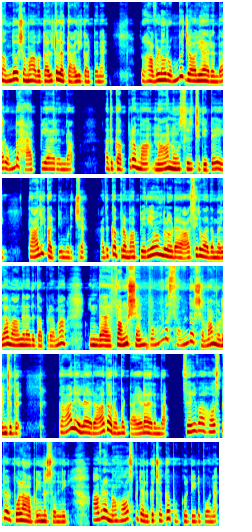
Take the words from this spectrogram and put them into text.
சந்தோஷமாக அவள் கழுத்தில் தாலி கட்டினேன். அவளும் ரொம்ப ஜாலியாக இருந்தா ரொம்ப ஹாப்பியாக இருந்தாள் அதுக்கப்புறமா நானும் சிரிச்சுக்கிட்டே தாலி கட்டி முடித்தேன் அதுக்கப்புறமா பெரியவங்களோட ஆசீர்வாதம் எல்லாம் வாங்கினதுக்கப்புறமா இந்த ஃபங்க்ஷன் ரொம்ப சந்தோஷமாக முடிஞ்சுது. காலையில் ராதா ரொம்ப டயர்டாக இருந்தா. சரி வா ஹாஸ்பிட்டல் போகலாம் அப்படின்னு சொல்லி அவளை நான் ஹாஸ்பிட்டலுக்கு செக்கப் கூட்டிகிட்டு போனேன்.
